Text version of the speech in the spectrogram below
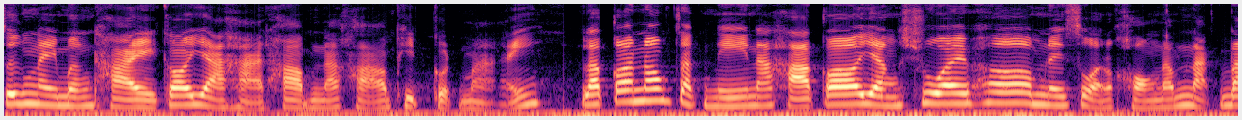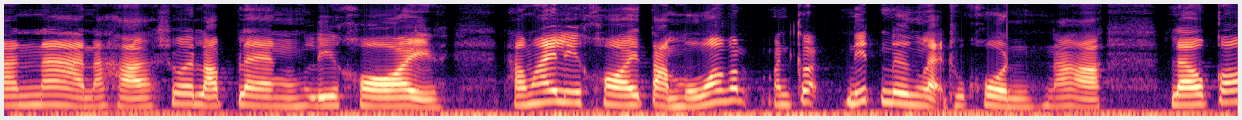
ซึ่งในเมืองไทยก็อย่าหาทำนะคะ ผิดกฎหมาย แล้วก็นอกจากนี้นะคะ ก็ยังช่วยเพิ่มในส่วนของน้ำหนักด้านหน้านะคะ ช่วยรับแรงรีคอยทำให้รีคอยต่ำผมว่ามันก็นิดนึงแหละทุกคนนะคะ แล้วก็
